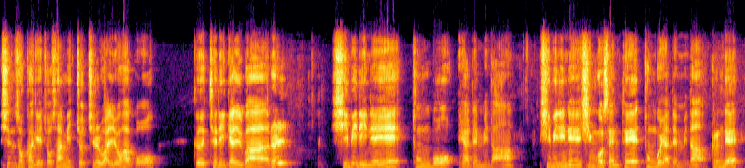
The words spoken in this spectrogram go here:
신속하게 조사 및 조치를 완료하고 그 처리 결과를 10일 이내에 통보해야 됩니다. 10일 이내에 신고센터에 통보해야 됩니다. 그런데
